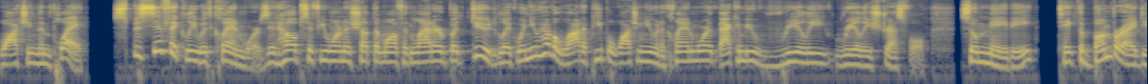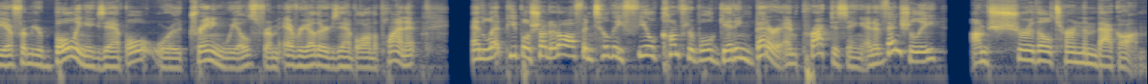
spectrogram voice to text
watching them play. Specifically with clan wars, it helps if you want to shut them off in ladder. But dude, like when you have a lot of people watching you in a clan war, that can be really, really stressful. So maybe take the bumper idea from your bowling example or the training wheels from every other example on the planet and let people shut it off until they feel comfortable getting better and practicing. And eventually, I'm sure they'll turn them back on.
